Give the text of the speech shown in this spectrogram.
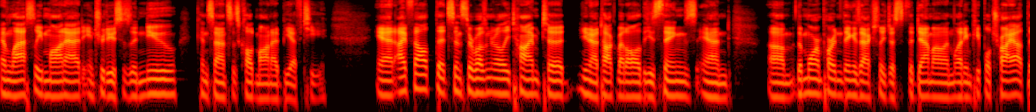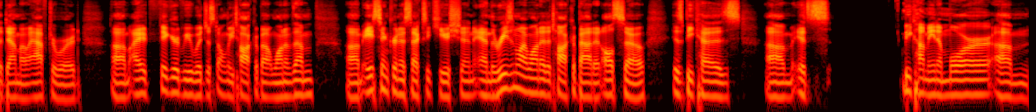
And lastly, Monad introduces a new consensus called Monad BFT. And I felt that since there wasn't really time to, you know, talk about all of these things and um, the more important thing is actually just the demo and letting people try out the demo afterward. Um, I figured we would just only talk about one of them, um, asynchronous execution. And the reason why I wanted to talk about it also is because um, it's becoming a more um,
